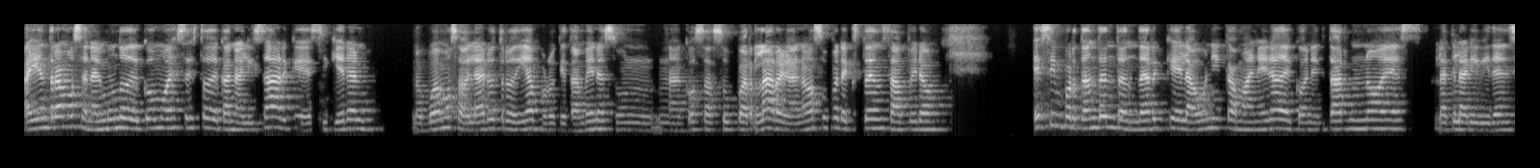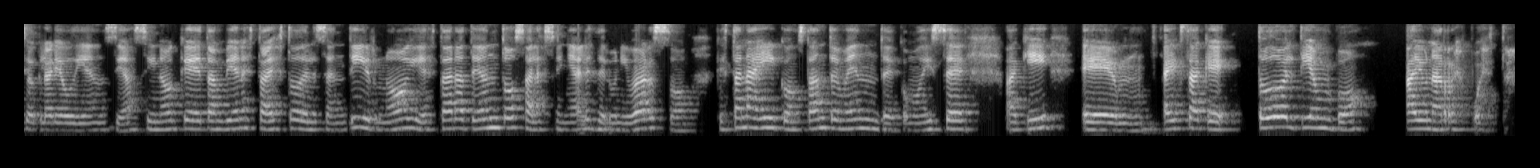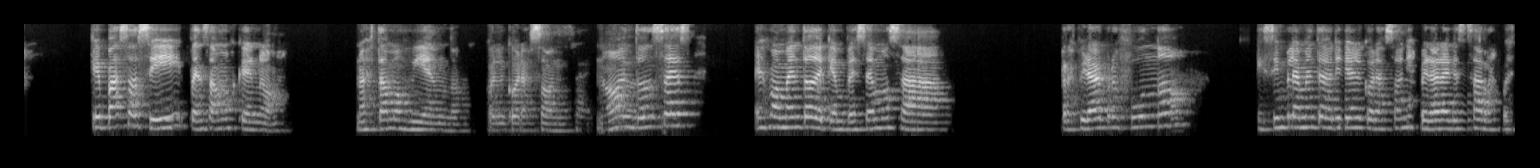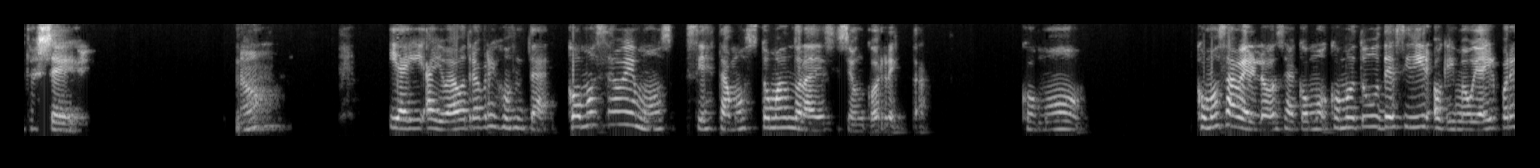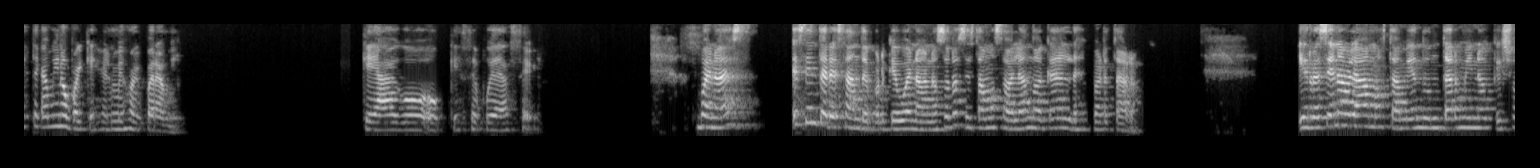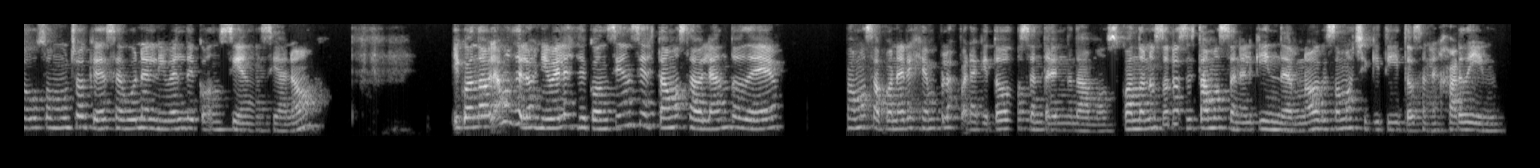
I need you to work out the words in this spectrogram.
Ahí entramos en el mundo de cómo es esto de canalizar, que si quieren lo podemos hablar otro día porque también es una cosa súper larga, ¿no? Súper extensa, pero es importante entender que la única manera de conectar no es la clarividencia o clariaudiencia, sino que también está esto del sentir, ¿no? Y estar atentos a las señales del universo, que están ahí constantemente, como dice aquí eh, Aixa, que todo el tiempo hay una respuesta. ¿Qué pasa si pensamos que no? No estamos viendo con el corazón, ¿no? Entonces es momento de que empecemos a respirar profundo y simplemente abrir el corazón y esperar a que esa respuesta llegue. ¿No? Y ahí, ahí va otra pregunta. ¿Cómo sabemos si estamos tomando la decisión correcta? ¿Cómo, cómo saberlo? O sea, ¿cómo, ¿cómo tú decidir, ok, me voy a ir por este camino porque es el mejor para mí? ¿Qué hago o qué se puede hacer? Bueno, es, es interesante porque, bueno, nosotros estamos hablando acá del despertar. Y recién hablábamos también de un término que yo uso mucho que es según el nivel de conciencia, ¿no? Y cuando hablamos de los niveles de conciencia estamos hablando de Vamos a poner ejemplos para que todos entendamos. Cuando nosotros estamos en el kinder, ¿no? Que somos chiquititos en el jardín,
